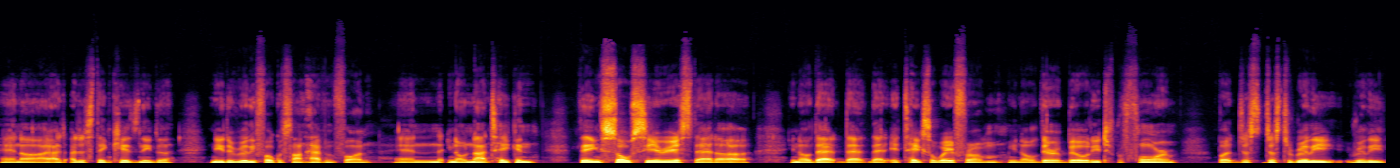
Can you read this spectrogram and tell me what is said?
And uh, I, I just think kids need to need to really focus on having fun and you know not taking things so serious that uh you know that that that it takes away from you know their ability to perform, but just just to really really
